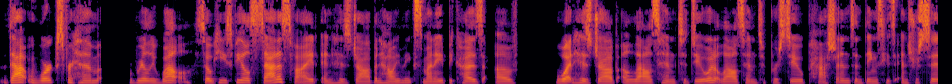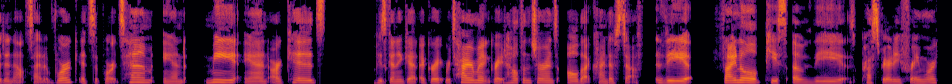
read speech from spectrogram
that works for him really well. So he feels satisfied in his job and how he makes money because of what his job allows him to do. It allows him to pursue passions and things he's interested in outside of work. It supports him and me and our kids. He's going to get a great retirement, great health insurance, all that kind of stuff. The final piece of the prosperity framework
